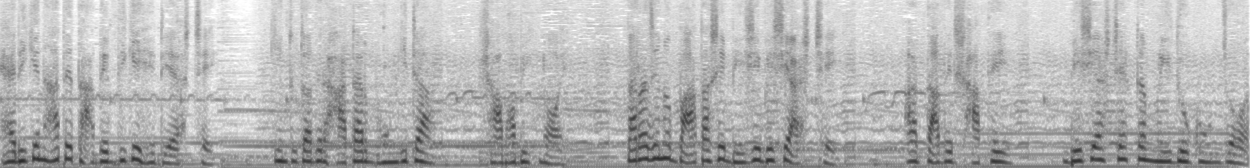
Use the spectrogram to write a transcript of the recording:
হ্যারিকেন হাতে তাদের দিকে হেঁটে আসছে। কিন্তু তাদের হাঁটার ভঙ্গিটা স্বাভাবিক নয়। তারা যেন বাতাসে ভেসে ভেসে আসছে। আর তাদের সাথে ভেসে আসছে একটা মৃদু গুঞ্জন।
